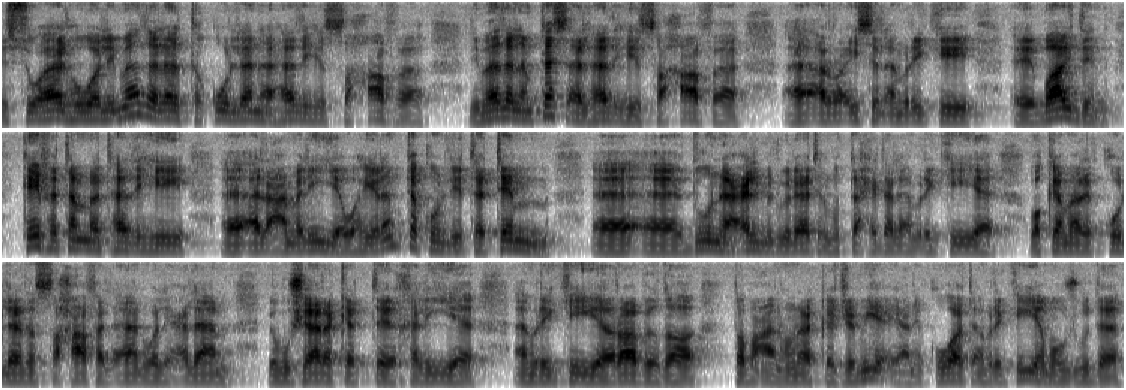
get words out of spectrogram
السؤال هو لماذا لا تقول لنا هذه الصحافة لماذا لم تسأل هذه الصحافة آه، الرئيس الأمريكي آه، بايدن؟ كيف تمت هذه آه، العملية؟ وهي لم تكن لتتم دون علم الولايات المتحدة الأمريكية وكما يقول لنا الصحافة الآن والإعلام بمشاركة خلية أمريكية رابضة. طبعا هناك جميع يعني قوات أمريكية موجودة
